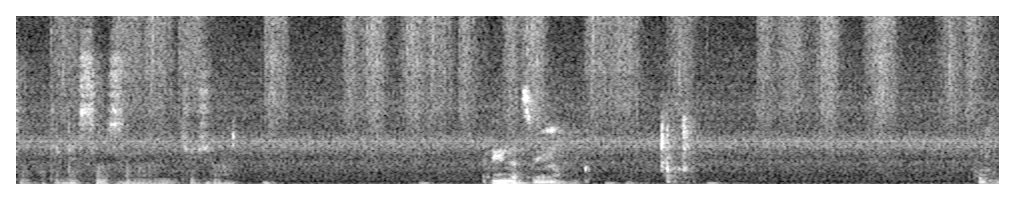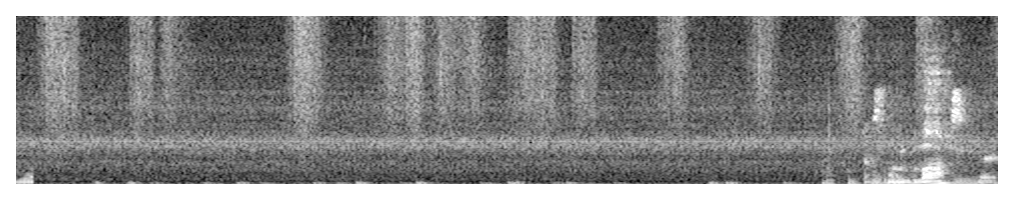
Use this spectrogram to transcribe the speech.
some, I think I saw someone. I'm not too sure. I think that's me. I There's completely some blocks you. there.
